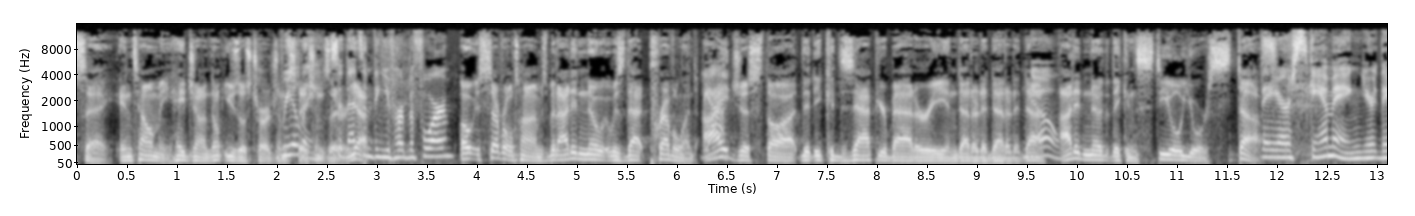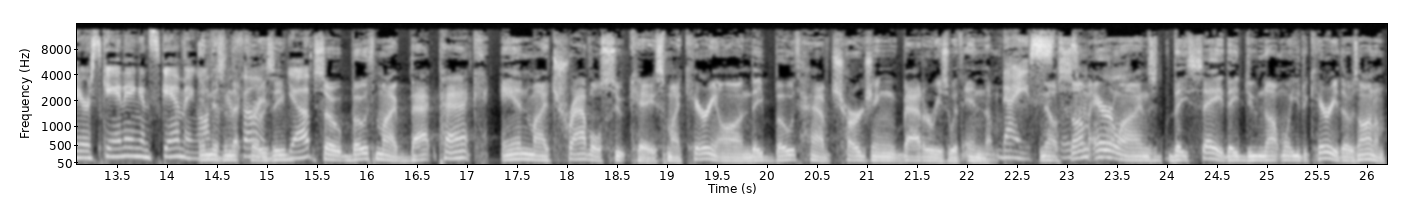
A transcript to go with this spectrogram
say and tell me, Hey, John, don't use those charging really? stations there. So that's Yeah. something you've heard before? Oh, several times, but I didn't know it was that prevalent. Yeah. I just thought that it could zap your battery and da da da da da da. No. I didn't know that they can steal your stuff. They are scamming. You're, they are scanning and scamming and isn't that phone. crazy? Yep. So both my backpack and my travel suitcase, my carry-on, they both have charging batteries within them. Nice. Now, Those some are cool. airlines they say they do not want you to carry those on them,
